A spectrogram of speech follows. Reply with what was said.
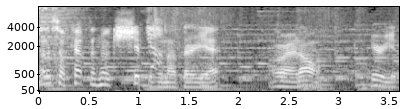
Notice how Captain Hook's ship isn't out there yet. Or at all. Period.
